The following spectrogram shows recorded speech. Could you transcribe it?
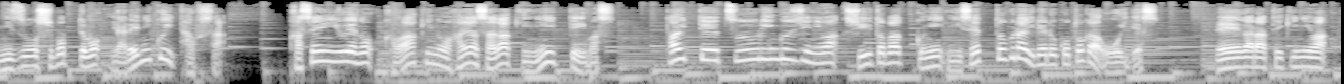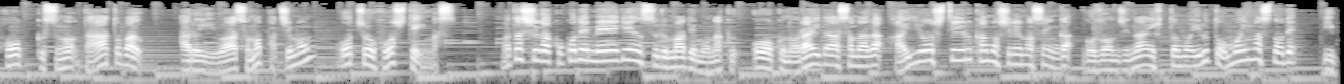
水を絞ってもやれにくいタフさ。河川ゆえの乾きの速さが気に入っています。大抵ツーリング時にはシートバッグに2セットぐらい入れることが多いです。銘柄的にはホックスのダートバウ、あるいはそのパチモンを重宝しています。私がここで明言するまでもなく、多くのライダー様が愛用しているかもしれませんが、ご存知ない人もいると思いますので、一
